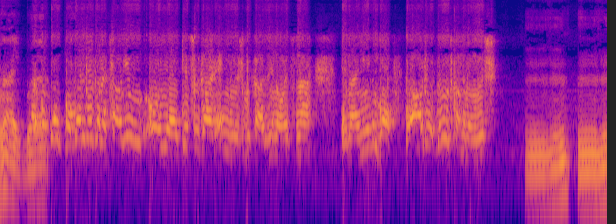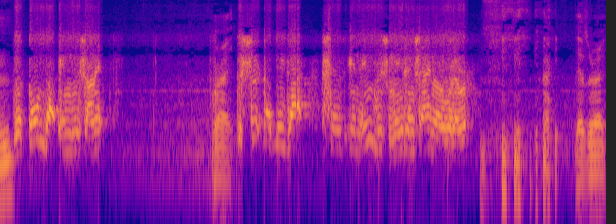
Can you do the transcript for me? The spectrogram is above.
right. right, But bro. then, but then they're going to tell you, oh yeah, disregard English because, you know, it's not, you know what I mean? But the, all they do is come in English. Mm-hmm. Mm-hmm. Their phone got English on it. Right. The shirt that they got says in English, made in China or whatever. right. That's right.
